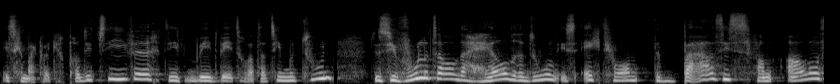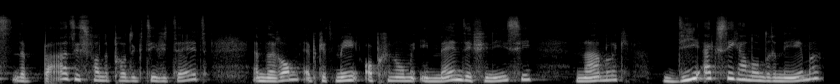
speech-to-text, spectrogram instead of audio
is gemakkelijker productiever, die weet beter wat dat hij moet doen. Dus je voelt het al, dat heldere doel is echt gewoon de basis van alles, de basis van de productiviteit. En daarom heb ik het mee opgenomen in mijn definitie, namelijk die actie gaan ondernemen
